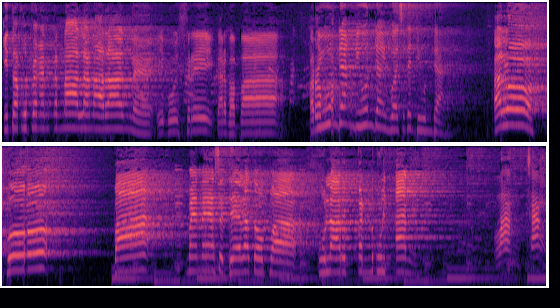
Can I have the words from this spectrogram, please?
Kita ku pengen kenalan arane. Ibu Sri karo Bapak. Diundang, diundang Ibu Hajatnya diundang. Halo, Bu. Pak, meneh sedela to, Pak. Kula arep kenulan. lancang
